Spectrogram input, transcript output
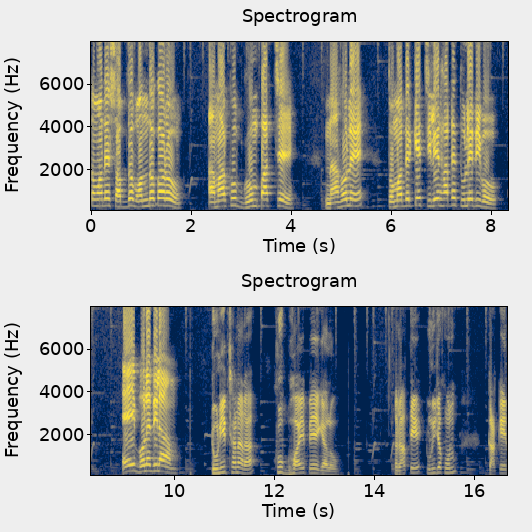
তোমাদের শব্দ বন্ধ করো। আমার খুব ঘুম পাচ্ছে। না হলে তোমাদেরকে চিলের হাতে তুলে দিব। এই বলে দিলাম। টুনির ছানারা খুব ভয় পেয়ে গেল। রাতে টুনি যখন কাকের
